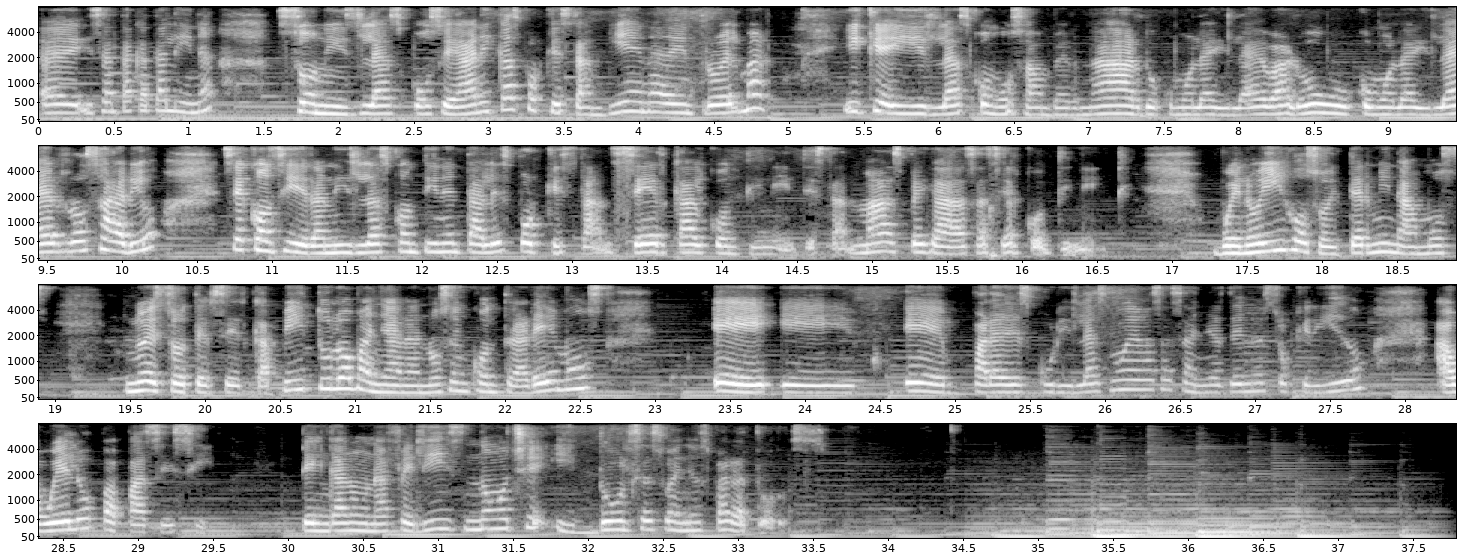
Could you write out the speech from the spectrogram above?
eh, y, Santa Catalina son islas oceánicas porque están bien adentro del mar y que islas como San Bernardo, como la isla de Barú, como la isla de Rosario, se consideran islas continentales porque están cerca al continente, están más pegadas hacia el continente. Bueno hijos, hoy terminamos nuestro tercer capítulo, mañana nos encontraremos. Eh, eh, para descubrir las nuevas hazañas de nuestro querido abuelo papá Ceci. Tengan una feliz noche y dulces sueños para todos.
